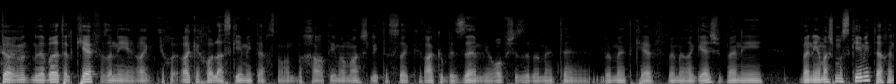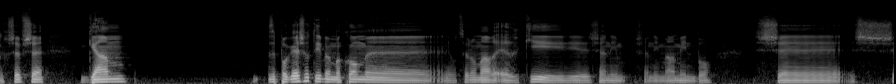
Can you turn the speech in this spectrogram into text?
טוב, אם את מדברת על כיף, אז אני רק, רק יכול להסכים איתך. זאת אומרת, בחרתי ממש להתעסק רק בזה, מרוב שזה באמת, אה, באמת כיף ומרגש, ואני, ואני ממש מסכים איתך. אני חושב שגם זה פוגש אותי במקום, אה, אני רוצה לומר, ערכי, שאני, שאני מאמין בו, ש, ש,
